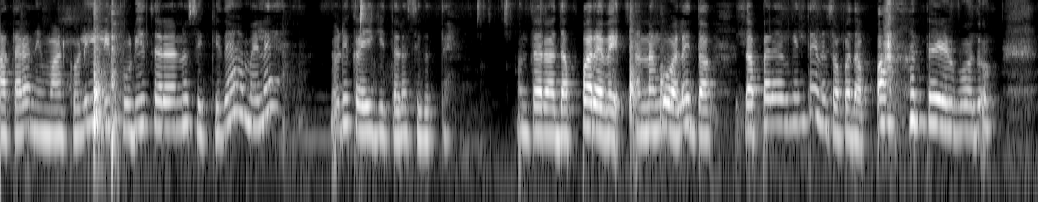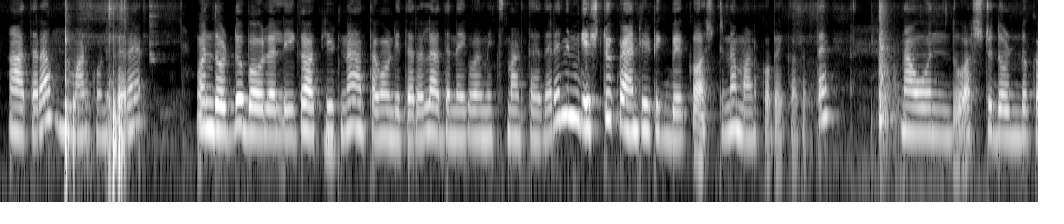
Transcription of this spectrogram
ಆ ಥರ ನೀವು ಮಾಡ್ಕೊಳ್ಳಿ. ಇಲ್ಲಿ ಪುಡಿ ಥರನೂ ಸಿಕ್ಕಿದೆ. ಆಮೇಲೆ ನೋಡಿ ಕೈಗೆ ಈ ಥರ ಸಿಗುತ್ತೆ. ಒಂಥರ ದಪ್ಪ ರವೆ. ಅನ್ನಂಗೂ ಅಲ್ಲ ದ, ದಪ್ಪ ರವೆಗಿಂತ ಇನ್ನು ಸ್ವಲ್ಪ ದಪ್ಪ ಅಂತ ಹೇಳ್ಬೋದು. ಆ ಥರ ಮಾಡ್ಕೊಂಡಿದ್ದಾರೆ. ಒಂದು ದೊಡ್ಡ ಬೌಲಲ್ಲಿ ಈಗ ಅಕ್ಕಿಟ್ಟನ್ನ ತೊಗೊಂಡಿದ್ದಾರಲ್ಲ, ಅದನ್ನು ಈಗ ಮಿಕ್ಸ್ ಮಾಡ್ತಾ ಇದ್ದಾರೆ. ನಿಮ್ಗೆ ಎಷ್ಟು ಕ್ವಾಂಟಿಟಿಗೆ ಬೇಕೋ ಅಷ್ಟನ್ನು ಮಾಡ್ಕೋಬೇಕಾಗತ್ತೆ. ನಾವು ಒಂದು ಅಷ್ಟು ದೊಡ್ಡ ಕ,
